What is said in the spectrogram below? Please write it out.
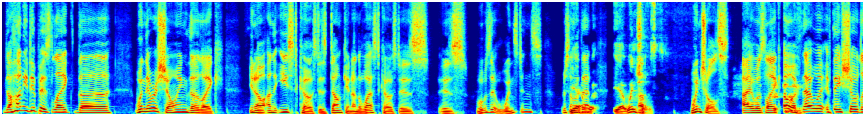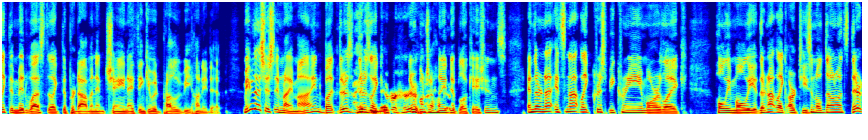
The Honey Dip is like the when they were showing the like you know on the East Coast is Dunkin', on the West Coast is is what was it Winston's or something yeah. like that. Wi- yeah. Winchell's. Oh. Winchell's. I was like, oh, if that would if they showed like the Midwest, like the predominant chain, I think it would probably be Honey Dip. Maybe that's just in my mind, but there's I've there's like never heard there are a bunch of Honey Honey Dip locations, and they're not. It's not like Krispy Kreme or like Holy Moly. They're not like artisanal donuts. They're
